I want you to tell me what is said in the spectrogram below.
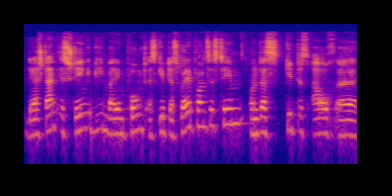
der Stand ist stehen geblieben bei dem Punkt, es gibt das Credit Point System und das gibt es auch äh,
